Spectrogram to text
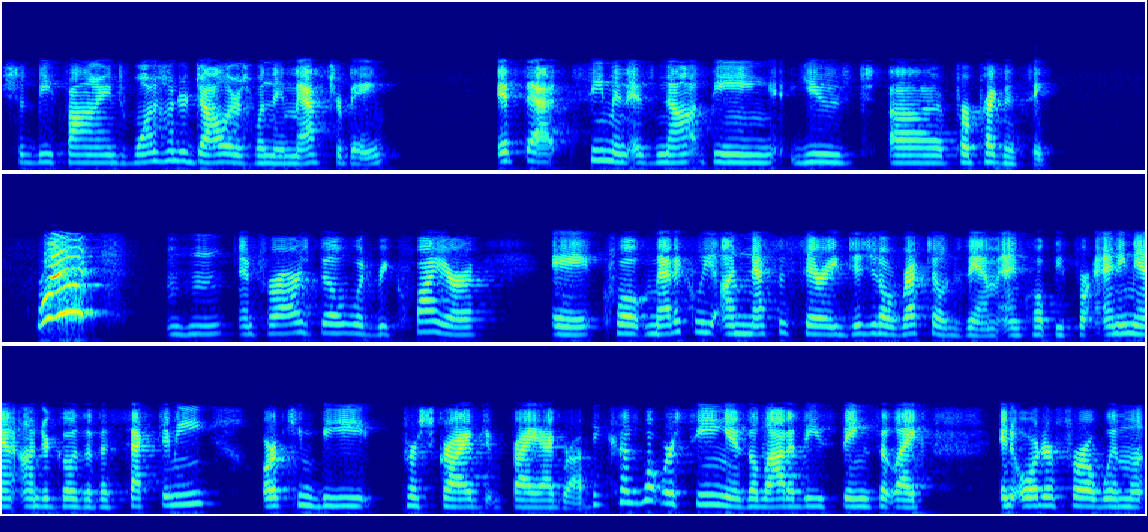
should be fined $100 when they masturbate if that semen is not being used uh, for pregnancy. what? Mm-hmm. And Farrar's bill would require a quote medically unnecessary digital rectal exam end quote before any man undergoes a vasectomy or can be prescribed Viagra. Because what we're seeing is a lot of these things that like in order for a woman,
